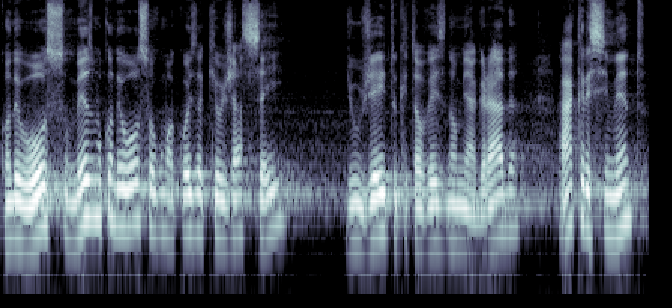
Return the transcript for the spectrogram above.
Quando eu ouço, mesmo quando eu ouço alguma coisa que eu já sei, de um jeito que talvez não me agrada, há crescimento?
